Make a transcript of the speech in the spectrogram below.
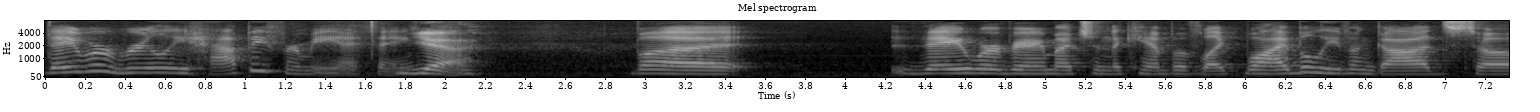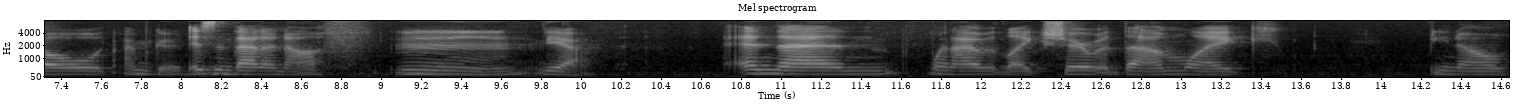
they were really happy for me i think. Yeah. But they were very much in the camp of like well i believe in god so i'm good. isn't that enough? Mm, yeah. And then when I would like share with them, like, you know,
